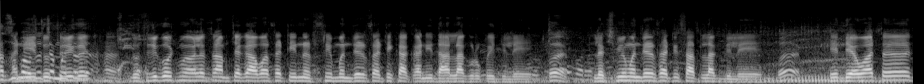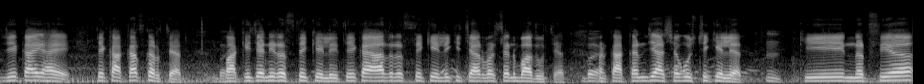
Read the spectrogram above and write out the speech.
आजूबाजूच्या दुसरी मतदार- गोष्ट. दुसरी गोष्ट मिळाली तर आमच्या गावासाठी नरसिंह मंदिरासाठी काकांनी दहा लाख रुपये दिले. बर. लक्ष्मी मंदिरासाठी सात लाख दिले. बर. हे देवाचं जे काय आहे ते काकाच करतात. बाकीच्यांनी रस्ते केले ते काय आज रस्ते केले की चार वर्षांनी बाद होत्यात. पण काकांनी जे अशा गोष्टी केल्यात. की नरसिंह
